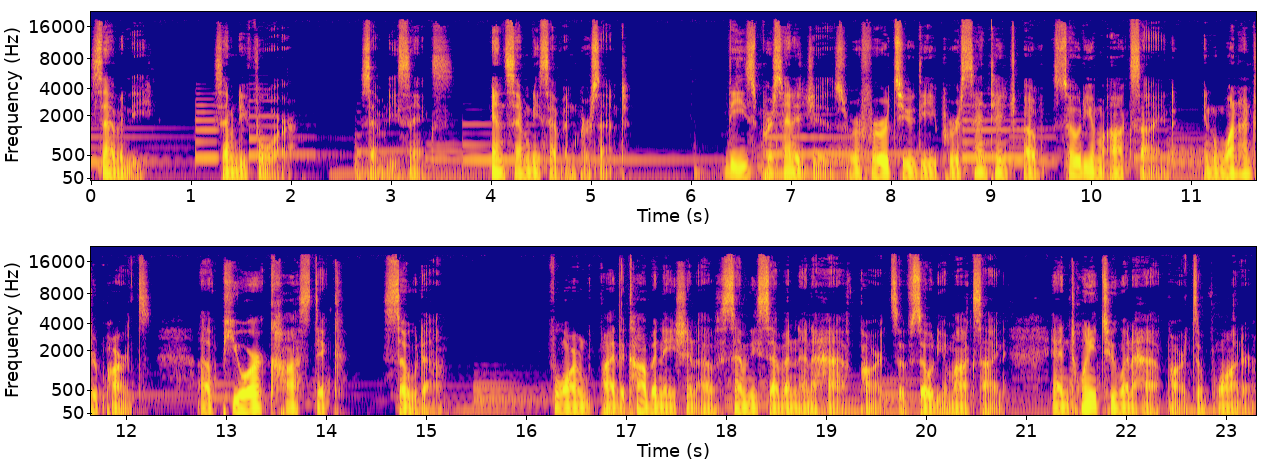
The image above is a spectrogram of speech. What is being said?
70, 74, 76, and 77%. These percentages refer to the percentage of sodium oxide in 100 parts of pure caustic soda formed by the combination of 77.5 parts of sodium oxide and 22.5 parts of water.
